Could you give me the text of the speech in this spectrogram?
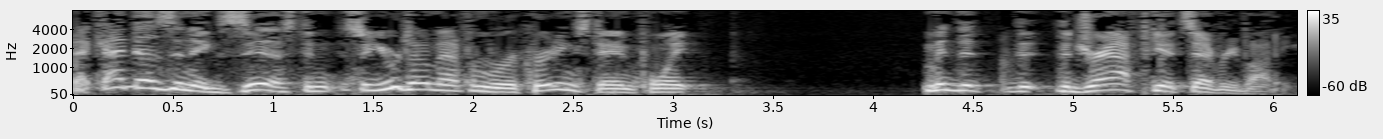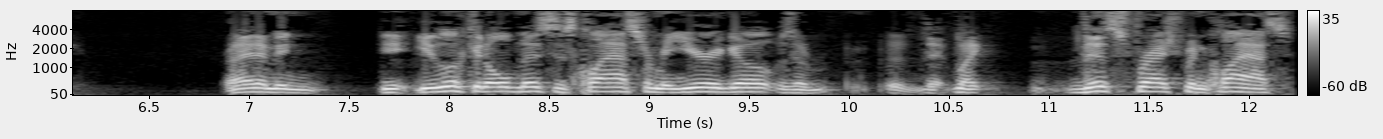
That guy doesn't exist. And so you were talking about from a recruiting standpoint, I mean, the, the, the draft gets everybody, right? I mean, you, you, look at Ole Miss's class from a year ago. It was a like this freshman class.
